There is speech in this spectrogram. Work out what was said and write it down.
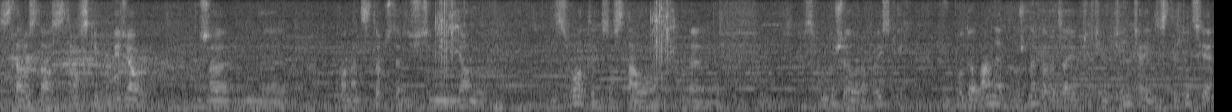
Starosta Ostrowski powiedział, że e, ponad 140 milionów złotych zostało e, z funduszy europejskich wbudowane w różnego rodzaju przedsięwzięcia i instytucje,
